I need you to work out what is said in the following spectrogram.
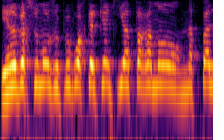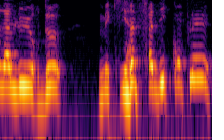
Et inversement, je peux voir quelqu'un qui apparemment n'a pas l'allure de, mais qui est un sadique complet.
